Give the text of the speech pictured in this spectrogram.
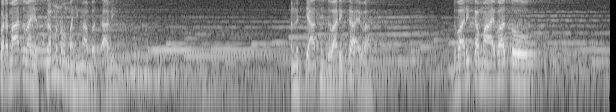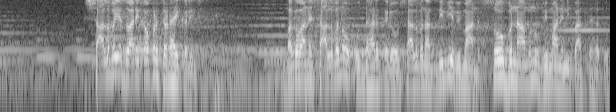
પરમાત્માએ શ્રમનો મહિમા બતાવી અને ત્યાંથી દ્વારિકા આવ્યા. દ્વારિકામાં આવ્યા તો શાલ્વએ દ્વારિકા ઉપર ચઢાઈ કરી છે. ભગવાને શાલ્વનો ઉદ્ધાર કર્યો. શાલ્વના દિવ્ય વિમાન શોભ નામનું વિમાન એની પાસે હતું.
